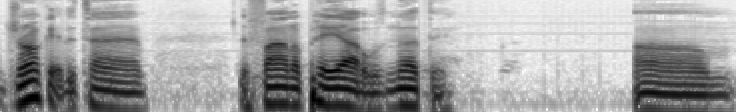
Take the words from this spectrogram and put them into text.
drunk at the time, the final payout was nothing. Um,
